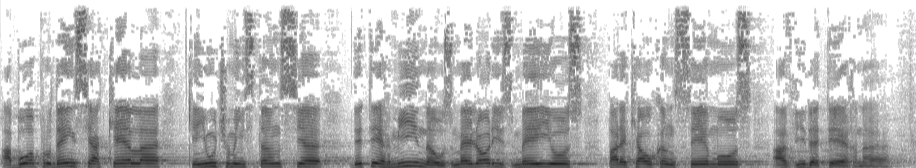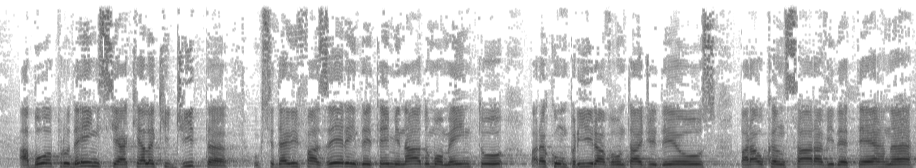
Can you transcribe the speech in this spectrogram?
A boa prudência é aquela que, em última instância, determina os melhores meios para que alcancemos a vida eterna. A boa prudência é aquela que dita o que se deve fazer em determinado momento para cumprir a vontade de Deus, para alcançar a vida eterna,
